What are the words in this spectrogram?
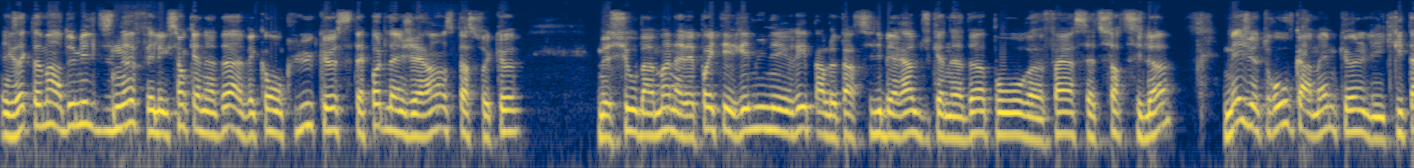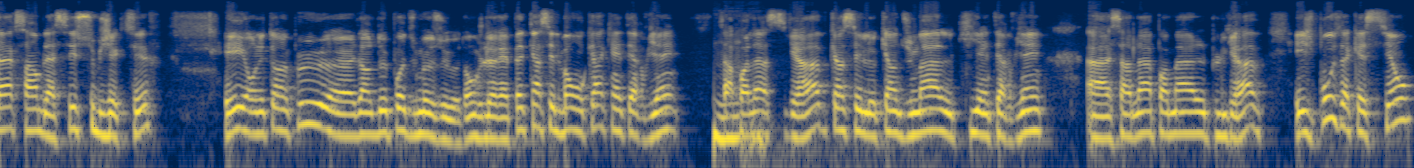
Exactement. En 2019, Élections Canada avait conclu que c'était pas de l'ingérence parce que M. Obama n'avait pas été rémunéré par le Parti libéral du Canada pour euh, faire cette sortie-là. Mais je trouve quand même que les critères semblent assez subjectifs et on est un peu euh, dans le deux pas du mesure. Donc, je le répète, quand c'est le bon camp qui intervient, ça n'a pas mhm. l'air si grave. Quand c'est le camp du mal qui intervient, euh, ça a l'air pas mal plus grave. Et je pose la question,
